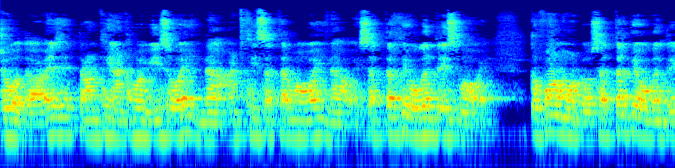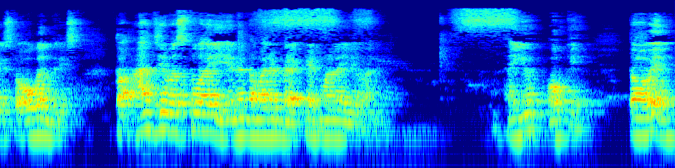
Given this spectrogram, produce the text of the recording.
જુઓ, તો આવે છે ત્રણથી આઠમાં વીસ હોય, ના આઠથી સત્તરમાં હોય, ના હોય, સત્તરથી ઓગણત્રીસમાં હોય, તો કોણ મોટું, સત્તર કે ઓગણત્રીસ, તો ઓગણત્રીસ. તો આ જે વસ્તુ આવી, એને તમારે બ્રેકેટમાં લઈ લેવાની. થઈ ગયું? ઓકે. તો હવે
